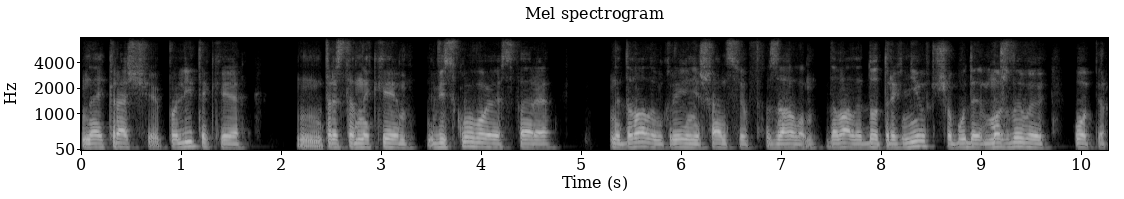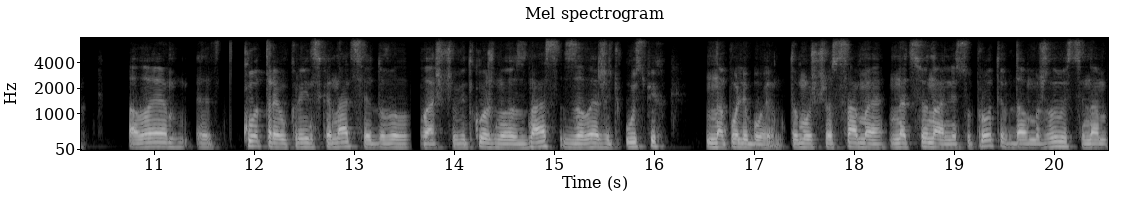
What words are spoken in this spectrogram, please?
найкращі політики, представники військової сфери не давали Україні шансів загалом. Давали до трьох днів, що буде можливий опір. Але котре українська нація довела, що від кожного з нас залежить успіх на полі бою, тому що саме національний супротив дав можливості нам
